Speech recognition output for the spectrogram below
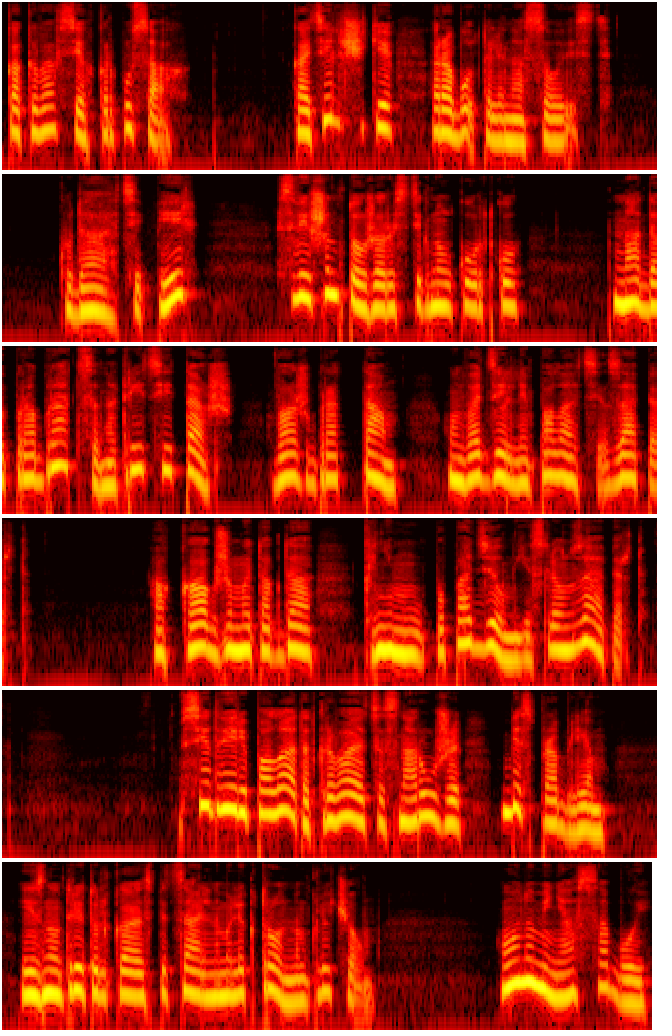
как и во всех корпусах. Котельщики работали на совесть. «Куда теперь?» Свишин тоже расстегнул куртку. «Надо пробраться на третий этаж. Ваш брат там, он в отдельной палате, заперт». «А как же мы тогда к нему попадем, если он заперт?» Все двери палат открываются снаружи без проблем, изнутри только специальным электронным ключом. Он у меня с собой.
